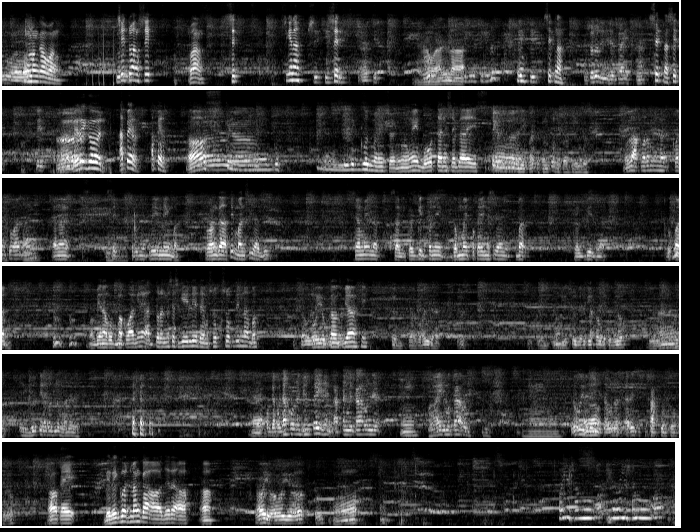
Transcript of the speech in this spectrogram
Ang mangga, Wang. Sit, Wang, sit. Wang, sit. Sige na. Sit, sit, Sit. Ah, sit. Ah, wala. Sige na, sige na. Sit, sit. Sit na. Sunod din siya sa'yo. Sit na, sit. Sit. Ah, very good. Upper, upper. Oh, Ah, sting. Very good man siya. Ngayon, buutan na siya, guys. Sige, ko. wala ako rin may nagkuhan-kuhan. Ano? Anong training training ba? Pero ang gati man siya, good. Siya may nagsagi. Kagid pa ni, gamay pa kayo ni siya. Ba? Kagid nga. Kuhan. Mabiyan ako makuha niya. Adto na siya sa gilid. Ay, suksok din na ba? Sa ulo. Uyog daw sa biyahe. Sa sa kuan ga. Naglisod din lakaw gitu no. Eh, good kaya ko dulu ano eh. Ah, Pag ako dako na jud tay, eh, makatang nagkaon niya. mm. Mga ay na magkaon. Ah. Luoy din sa una ari sa sakong to pero. Okay. Very good man ka. Oh, dire oh. Oh. Ay, ay, ay. Oh. Ayo sa mo, ayo ayo sa mo.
